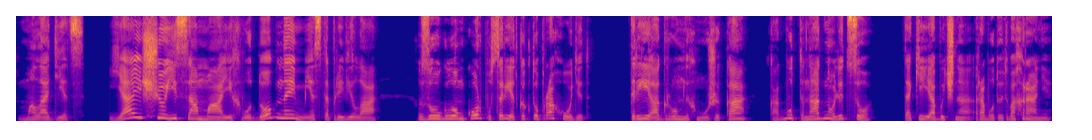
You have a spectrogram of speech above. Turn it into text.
Молодец. Я еще и сама их в удобное место привела. За углом корпуса редко кто проходит. Три огромных мужика, как будто на одно лицо, такие обычно работают в охране,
